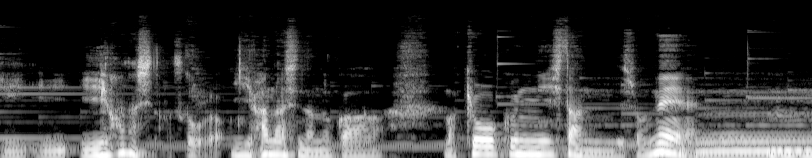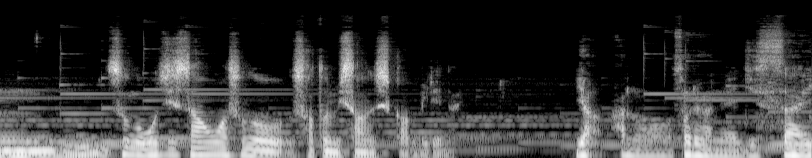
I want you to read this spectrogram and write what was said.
いい、いい話なんですか、これは？いい話なのか、まあ、教訓にしたんでしょうね。うーん。そのおじさんはその、里見さんしか見れない。いや、あの、それがね、実際、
